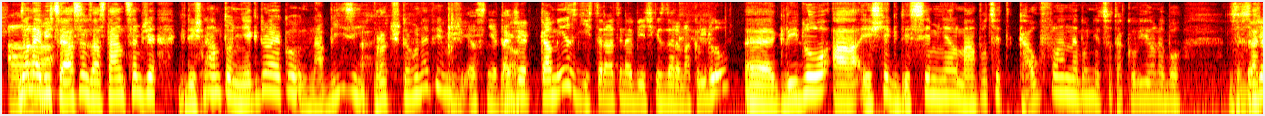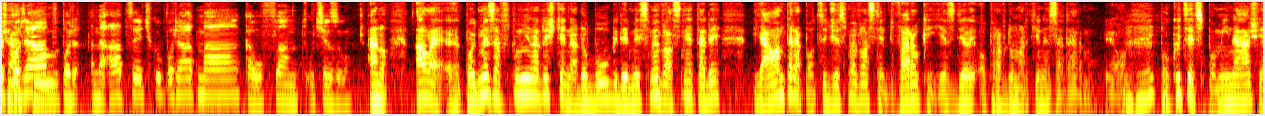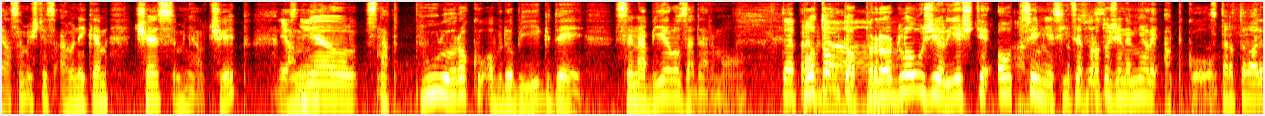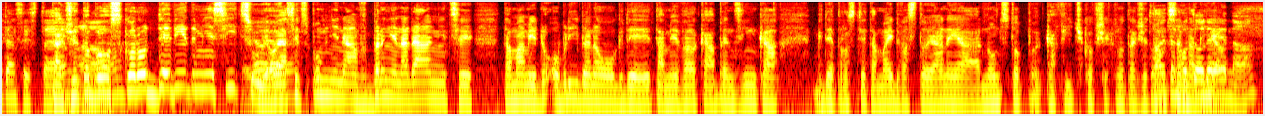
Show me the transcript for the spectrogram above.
A... No ne, víš co, já jsem zastáncem, že když nám to někdo jako nabízí, proč toho nevyužít? Jasně, jo? takže kam jezdíš teda na ty nabíječky zdarma? K Lidlu? Eh, K Lidlu a ještě kdysi měl, mám pocit, Kaufland nebo něco takového, nebo ze Myslím, že začátku... pořád, pořád, na ACčku pořád má Kaufland u Česu. Ano, ale eh, pojďme zavzpomínat ještě na dobu, kdy my jsme vlastně tady, já mám teda pocit, že jsme vlastně dva roky jezdili opravdu Martine zadarmo, jo. Mhm. Mm-hmm. Pokud si vzpomínáš, já jsem ještě s Ionikem, Čes měl čip a Jasně. měl snad půl roku období, kdy se nabíjelo zadarmo To je pravda, Potom to prodloužil ještě o tři Ano, měsíce, protože- protože neměli apku. Startovali ten systém. Takže to ano. bylo skoro 9 měsíců, Jo, jo, jo. Já si vzpomínám v Brně na dálnici, tam mám jednu oblíbenou, kdy tam je velká benzínka, kde prostě tam mají dva stojany a non-stop kafíčko, všechno, takže To tam je ten jsem hotel nabíjel. D1.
